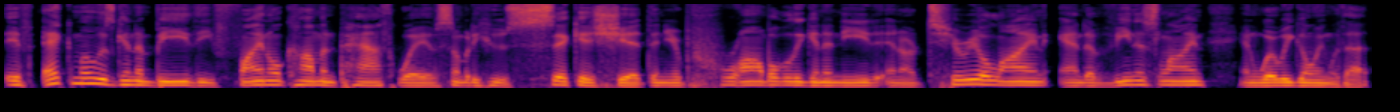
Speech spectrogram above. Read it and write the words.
if ECMO is going to be the final common pathway of somebody who's sick as shit, then you're probably going to need an arterial line and a venous line. And where are we going with that?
